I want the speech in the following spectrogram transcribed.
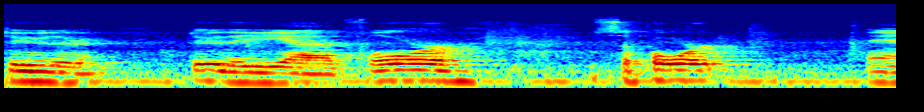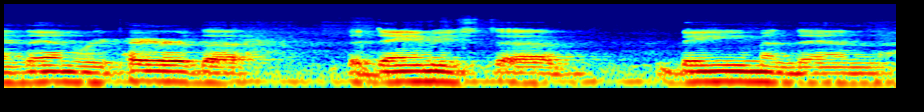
do the, do the, uh, floor support and then repair the, the damaged, uh, beam and then,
